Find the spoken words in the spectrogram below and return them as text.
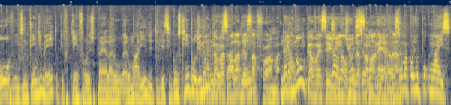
houve um desentendimento, que quem falou isso pra ela era o, era o marido de 35 anos, que inclusive. E nunca vai falar dele. dessa forma. Não, não. E nunca vai ser não, gentil vai dessa uma, maneira, é, né? Vai ser uma coisa um pouco mais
